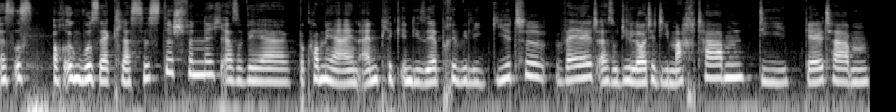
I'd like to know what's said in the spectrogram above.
Es ist auch irgendwo sehr klassistisch, finde ich. Also wir bekommen ja einen Einblick in die sehr privilegierte Welt. Also die Leute, die Macht haben, die Geld haben,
